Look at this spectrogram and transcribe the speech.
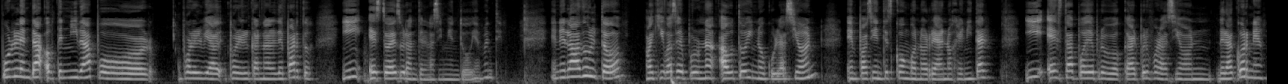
purulenta obtenida por por el, por el canal de parto y esto es durante el nacimiento obviamente. En el adulto, aquí va a ser por una autoinoculación en pacientes con gonorrea no genital y esta puede provocar perforación de la córnea.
